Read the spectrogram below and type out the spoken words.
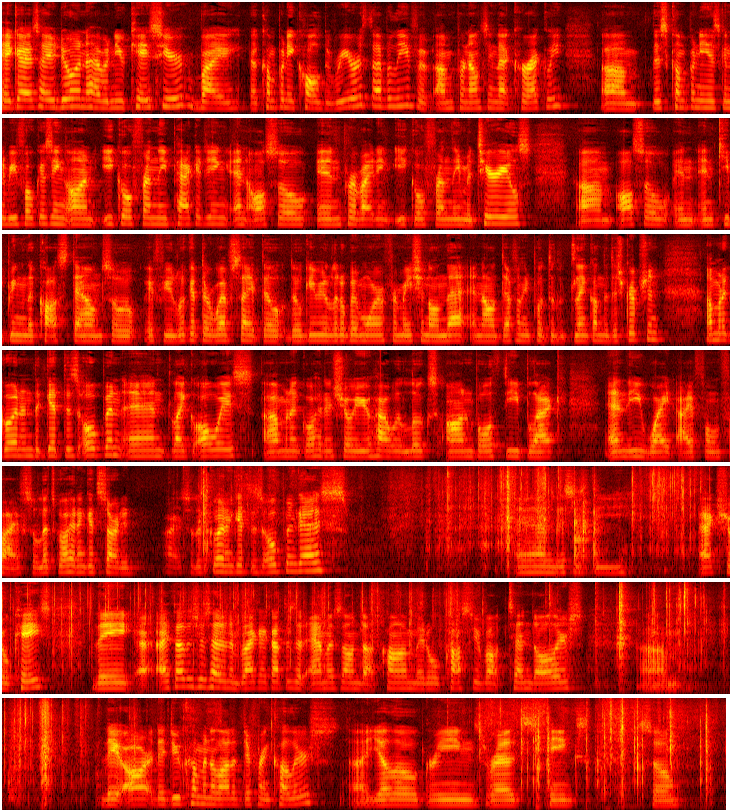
Hey guys, how you doing? I have a new case here by a company called Rearth, I believe, if I'm pronouncing that correctly. Um, this company is going to be focusing on eco-friendly packaging and also in providing eco-friendly materials. Um, also in, in keeping the cost down. So if you look at their website, they'll, they'll give you a little bit more information on that and I'll definitely put the link on the description. I'm going to go ahead and get this open and like always, I'm going to go ahead and show you how it looks on both the black and the white iPhone 5. So let's go ahead and get started. Alright, so let's go ahead and get this open guys. And this is the actual case. They, I, thought this just had it in black. I got this at Amazon.com. It'll cost you about $10. Um, they are they do come in a lot of different colors uh, yellow greens reds pinks so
